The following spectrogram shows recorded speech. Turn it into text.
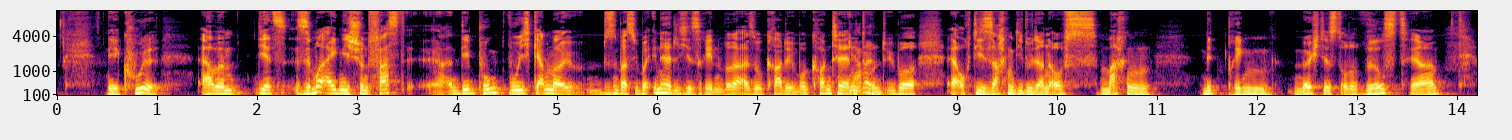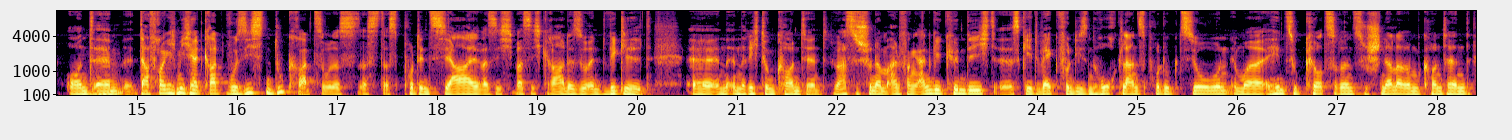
Nee, cool. Aber jetzt sind wir eigentlich schon fast äh, an dem Punkt, wo ich gern mal ein bisschen was über Inhaltliches reden würde. Also gerade über Content Gerne. und über äh, auch die Sachen, die du dann aufs Machen mitbringen möchtest oder wirst, ja. Und ähm, da frage ich mich halt gerade, wo siehst denn du gerade so das, das, das Potenzial, was sich was sich gerade so entwickelt äh, in, in Richtung Content? Du hast es schon am Anfang angekündigt, es geht weg von diesen Hochglanzproduktionen immer hin zu kürzeren, zu schnellerem Content.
